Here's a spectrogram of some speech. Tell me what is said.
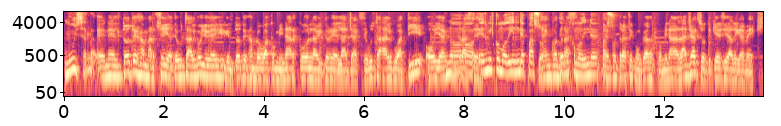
Muy cerrado. En el Tottenham Marsella, ¿te gusta algo? Yo ya dije que el Tottenham lo va a combinar con la victoria del Ajax. ¿Te gusta algo a ti o ya encontraste? No, es mi comodín de paso. Ya encontraste, es mi comodín de paso. ¿Ya encontraste con qué vas a combinar al Ajax o te quieres ir a Liga MX?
